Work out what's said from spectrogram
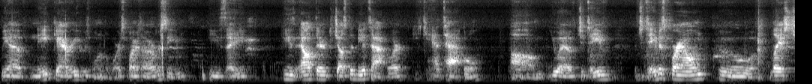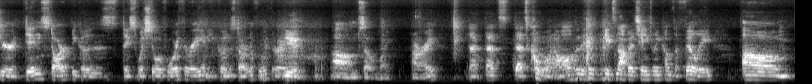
we have Nate Gerry, who's one of the worst players I've ever seen. He's a he's out there just to be a tackler. He can't tackle. Um, you have Jatav, Jatavis Brown, who last year didn't start because they switched to a four three and he couldn't start in a four three. Yeah. Um, so like, all right, that that's that's cool and all. He's not going to change when it comes to Philly. Um,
